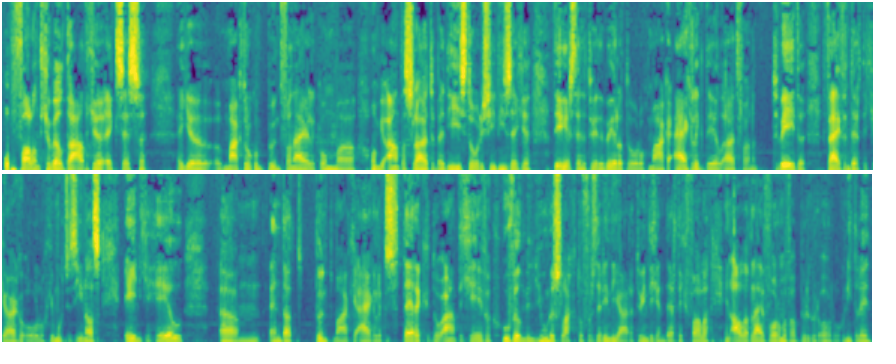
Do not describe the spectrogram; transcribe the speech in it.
opvallend gewelddadige excessen je eh, maakt er ook een punt van eigenlijk om, uh, om je aan te sluiten bij die historici die zeggen de Eerste en de Tweede Wereldoorlog maken eigenlijk deel uit van een tweede 35-jarige oorlog. Je moet ze zien als één geheel. Um, en dat punt maak je eigenlijk sterk door aan te geven hoeveel miljoenen slachtoffers er in de jaren 20 en 30 vallen in allerlei vormen van burgeroorlog. Niet alleen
